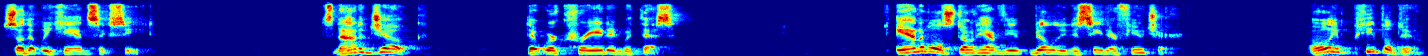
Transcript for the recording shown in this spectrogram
so that we can succeed. It's not a joke that we're created with this. Animals don't have the ability to see their future, only people do.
